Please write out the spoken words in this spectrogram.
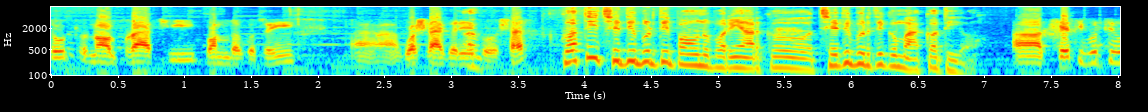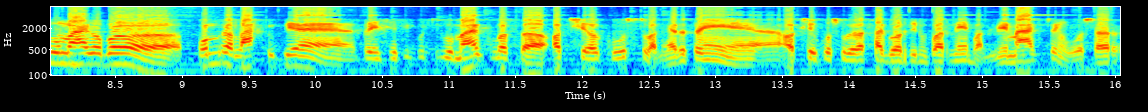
चोट नलपरासी बन्दको चाहिँ घोषणा गरिएको हो सर। कति क्षतिपूर्ति पाउनु पर्यो यहाँहरूको? क्षतिपूर्तिको माग कति हो? क्षतिपूर्तिको माग अब पन्ध्र लाख रुपियाँ चाहिँ क्षतिपूर्तिको माग प्लस अक्षय कोष भनेर चाहिँ अक्षय कोषको व्यवस्था गरिदिनु पर्ने भन्ने माग चाहिँ हो सर।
